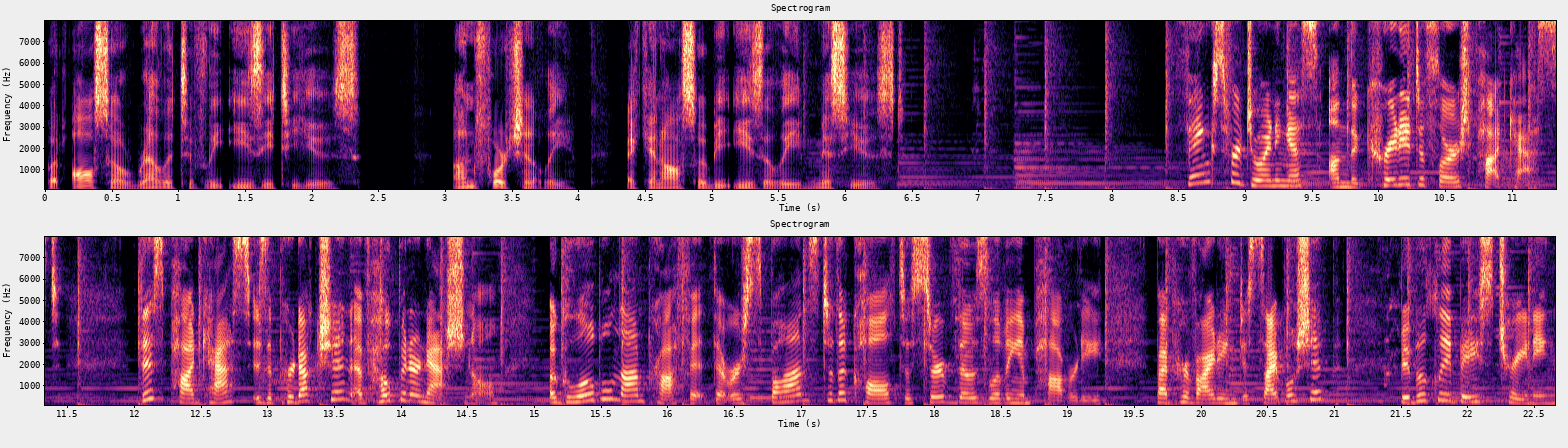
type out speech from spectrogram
but also relatively easy to use. Unfortunately, it can also be easily misused. Thanks for joining us on the Created to Flourish podcast. This podcast is a production of Hope International, a global nonprofit that responds to the call to serve those living in poverty by providing discipleship, biblically based training,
